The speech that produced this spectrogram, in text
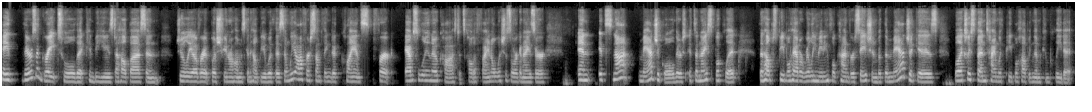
hey, there's a great tool that can be used to help us. And Julie over at Busch Funeral Homes can help you with this. And we offer something to clients for absolutely no cost. It's called a Final Wishes Organizer. And it's not magical. There's it's a nice booklet that helps people have a really meaningful conversation. But the magic is we'll actually spend time with people helping them complete it.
